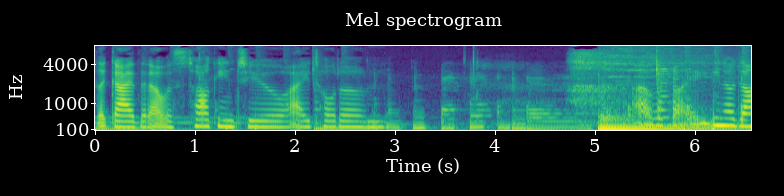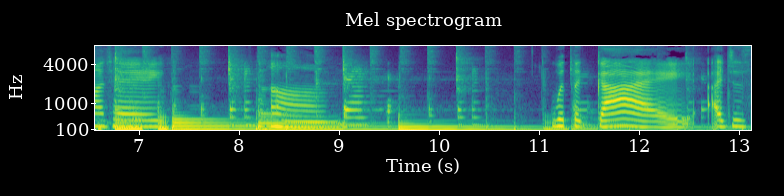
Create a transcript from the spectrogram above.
the guy that I was talking to, I told him I was like, you know, Dante, um with the guy, I just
